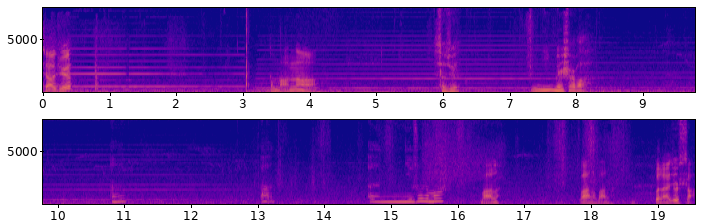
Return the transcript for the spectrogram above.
小菊，干嘛呢？小菊，你没事吧？嗯。啊。嗯，你说什么？完了，完了，完了！本来就傻，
